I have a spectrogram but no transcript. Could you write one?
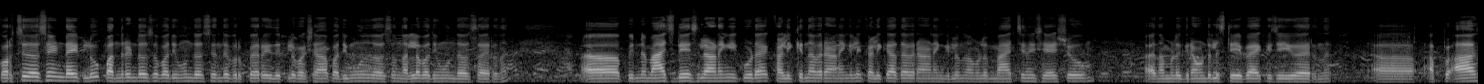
കുറച്ച് ദിവസമേ ഉണ്ടായിട്ടുള്ളൂ. പന്ത്രണ്ട് ദിവസം പതിമൂന്ന് ദിവസത്തെ പ്രിപ്പയർ ചെയ്തിട്ടുള്ളൂ. പക്ഷേ ആ പതിമൂന്ന് ദിവസം നല്ല പതിമൂന്ന് ദിവസമായിരുന്നു. പിന്നെ മാച്ച് ഡേയ്സിലാണെങ്കിൽ കൂടെ കളിക്കുന്നവരാണെങ്കിലും കളിക്കാത്തവരാണെങ്കിലും നമ്മൾ മാച്ചിന് ശേഷവും നമ്മൾ ഗ്രൗണ്ടിൽ സ്റ്റേ ബാക്ക് ചെയ്യുമായിരുന്നു. അപ്പോൾ ആ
